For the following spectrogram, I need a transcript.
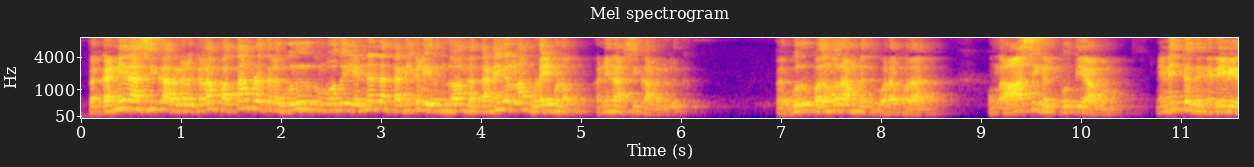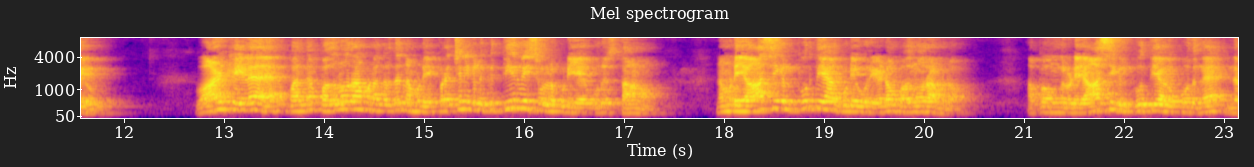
இப்போ கன்னிராசிக்காரர்களுக்கெல்லாம் பத்தாம் இடத்துல குரு இருக்கும்போது என்னென்ன தடைகள் இருந்தோ அந்த தடைகள்லாம் உடைபடும் கன்னிராசிக்காரர்களுக்கு. இப்போ குரு பதினோராம் இடத்துக்கு வரப்போகிறார் உங்கள் ஆசைகள் பூர்த்தியாகும். நினைத்தது நிறைவேறும். வாழ்க்கையில் பாருங்கள் பதினோராம் இடங்கிறது நம்முடைய பிரச்சனைகளுக்கு தீர்வை சொல்லக்கூடிய ஒரு ஸ்தானம். நம்முடைய ஆசைகள் பூர்த்தியாகக்கூடிய ஒரு இடம் பதினோராம் இடம். அப்போ உங்களுடைய ஆசைகள் பூர்த்தியாக போதுங்க. இந்த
